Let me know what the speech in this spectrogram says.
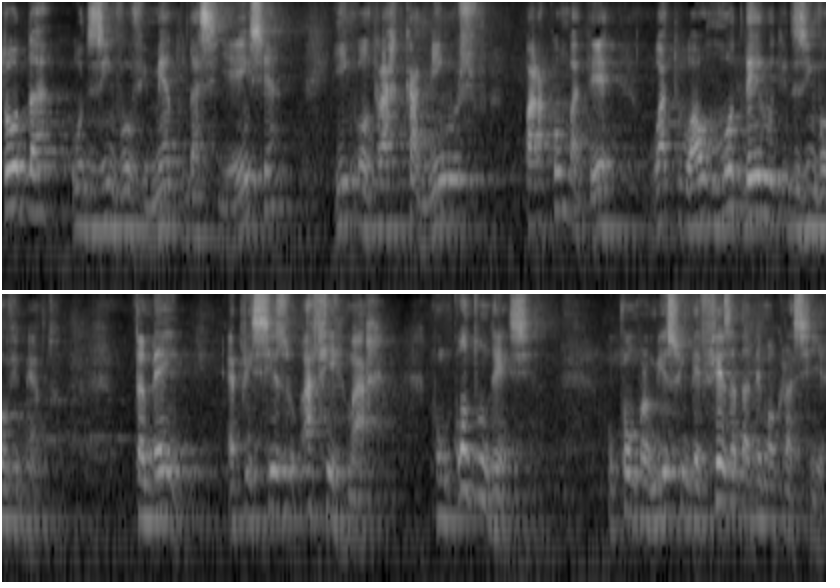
todo o desenvolvimento da ciência e encontrar caminhos para combater o atual modelo de desenvolvimento. Também é preciso afirmar com contundência o compromisso em defesa da democracia.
